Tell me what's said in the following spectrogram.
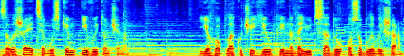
залишається вузьким і витонченим. Його плакучі гілки надають саду особливий шарм.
